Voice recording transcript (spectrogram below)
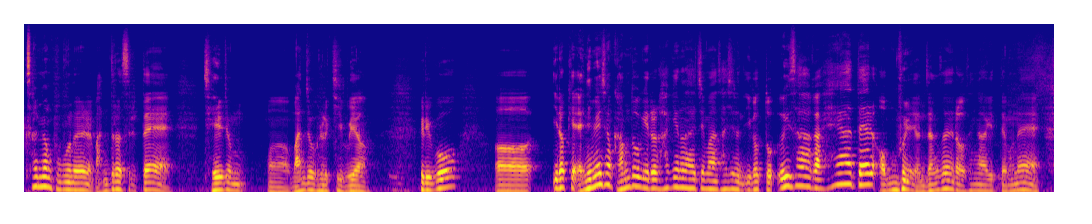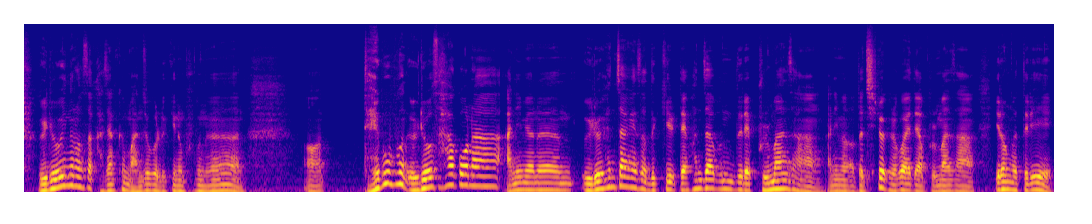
설명 부분을 만들었을 때 제일 좀 어, 만족을 느끼고요. 그리고 어, 이렇게 애니메이션 감독 일을 하기는 하지만 사실은 이것도 의사가 해야 될 업무의 연장선이라고 생각하기 때문에 의료인으로서 가장 큰 만족을 느끼는 부분은 어, 대부분 의료 사고나 아니면은 의료 현장에서 느낄 때 환자분들의 불만 사항 아니면 어떤 치료 결과에 대한 불만 사항 이런 것들이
